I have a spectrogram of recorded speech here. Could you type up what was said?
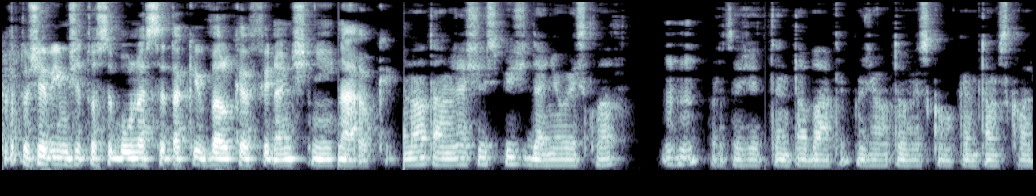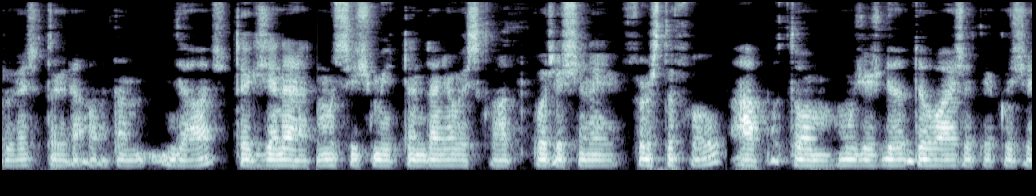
Protože vím, že to sebou nese taky velké finanční nároky. No, tam řešíš spíš daňový sklad, Mm-hmm. Protože ten tabák, jakože hotový s kolkem tam skladuješ a tak dále, tam děláš. Takže ne, musíš mít ten daňový sklad pořešený first of all a potom můžeš do, dovážet jakože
